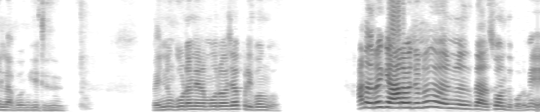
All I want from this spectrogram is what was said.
எல்லாம் பொங்கிட்டு இன்னும் கூட நேரம் ஊற வச்சா இப்படி பொங்கும் ஆனால் இறக்கி ஆற வச்சோன்னா தான் சோர்ந்து போடுமே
